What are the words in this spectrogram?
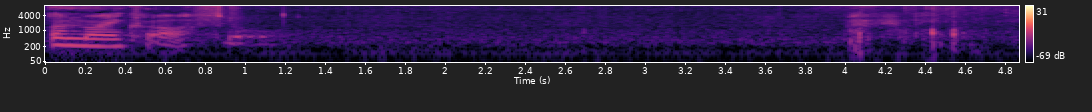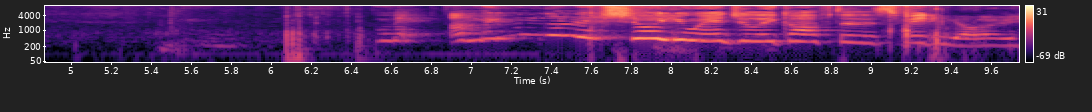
On Minecraft. I'm even gonna show you Angelique after this video.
